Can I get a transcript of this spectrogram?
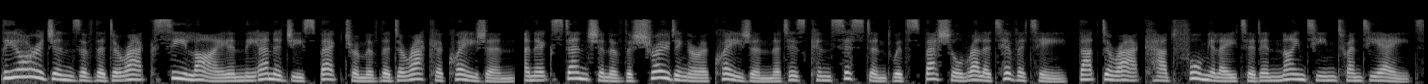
The origins of the Dirac sea lie in the energy spectrum of the Dirac equation, an extension of the Schrödinger equation that is consistent with special relativity, that Dirac had formulated in 1928.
